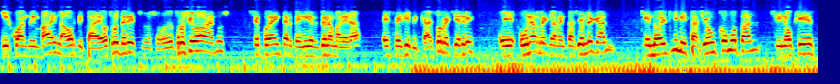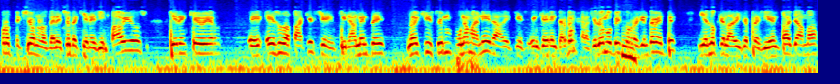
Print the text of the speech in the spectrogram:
y cuando invade la órbita de otros derechos o de otros ciudadanos, se pueda intervenir de una manera específica. Esto requiere eh, una reglamentación legal que no es limitación como tal, sino que es protección a los derechos de quienes impávidos tienen que ver eh, esos ataques que finalmente no existe una manera de que en que intervengan. Así lo hemos visto recientemente y es lo que la vicepresidenta llama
